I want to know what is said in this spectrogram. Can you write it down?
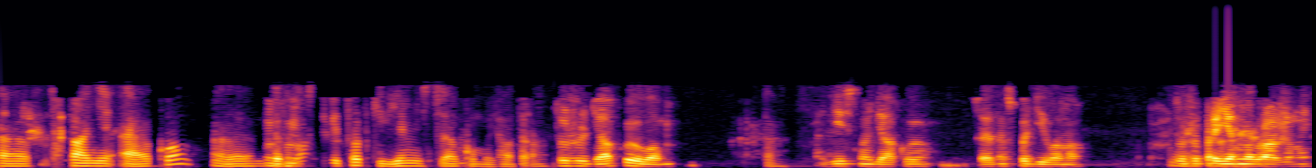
е, в стані еко, е, 90% ємності акумулятора. дуже дякую вам. Так. Дійсно дякую. Це несподівано. Дуже приємно вражений.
